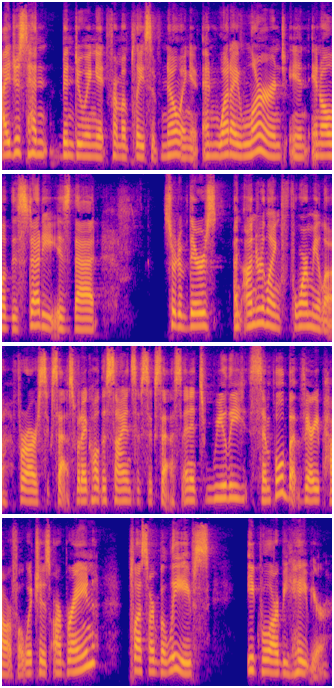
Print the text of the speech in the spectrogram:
I just hadn't been doing it from a place of knowing it. And what I learned in, in all of this study is that sort of there's an underlying formula for our success, what I call the science of success. And it's really simple, but very powerful, which is our brain plus our beliefs equal our behavior.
